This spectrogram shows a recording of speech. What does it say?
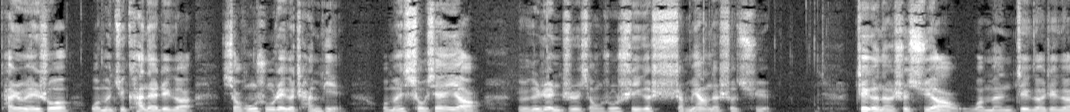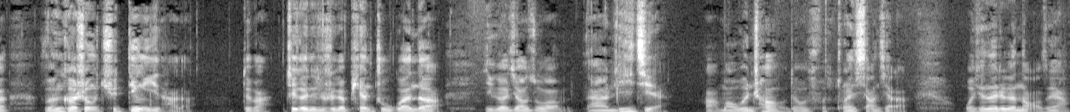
他认为说，我们去看待这个小红书这个产品。我们首先要有一个认知，小红书是一个什么样的社区？这个呢是需要我们这个这个文科生去定义它的，对吧？这个呢就是个偏主观的一个叫做啊理解啊毛文超，对我突然想起来了，我现在这个脑子呀，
